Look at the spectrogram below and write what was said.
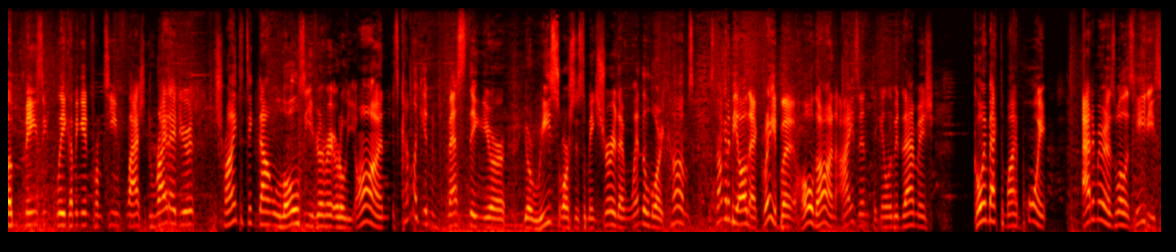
amazing play coming in from Team Flash. The right idea, trying to take down Lolzy very, very early on. It's kind of like investing your your resources to make sure that when the Lord comes, it's not going to be all that great. But hold on, Aizen taking a little bit of damage. Going back to my point, Adamir as well as Hades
